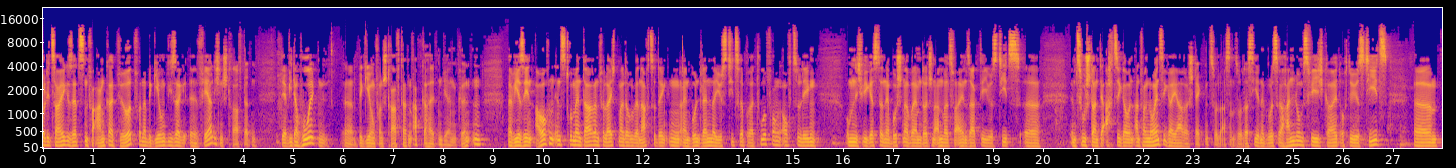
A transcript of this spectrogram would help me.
Polizeigesetzen verankert wird, von der Begehung dieser äh, gefährlichen Straftaten, der wiederholten äh, Begehung von Straftaten abgehalten werden könnten. Wir sehen auch ein Instrument darin, vielleicht mal darüber nachzudenken, einen Bund-Länder-Justizreparaturfonds aufzulegen, um nicht wie gestern Herr Buschner beim Deutschen Anwaltsverein sagte, Justiz äh, im Zustand der 80er und Anfang 90er Jahre stecken zu lassen, sodass hier eine größere Handlungsfähigkeit auch der Justiz ähm,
